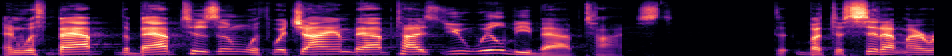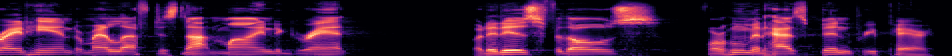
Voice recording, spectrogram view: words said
And with the baptism with which I am baptized, you will be baptized. But to sit at my right hand or my left is not mine to grant, but it is for those for whom it has been prepared.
